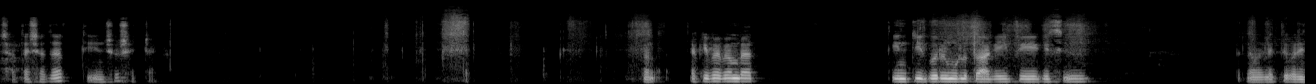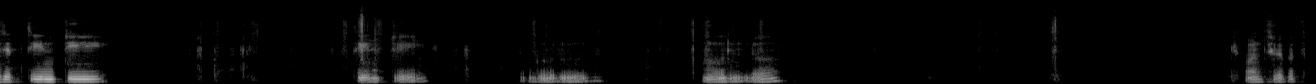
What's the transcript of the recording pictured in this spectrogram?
সাতাশ হাজার তিনশো ষাট টাকা। একইভাবে আমরা তিনটি গরুর মূল্য তো আগেই পেয়ে গেছি। তাহলে আমরা লিখতে পারি যে তিনটি তিনটি গরুর মূল্য সমান ছিল কত?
